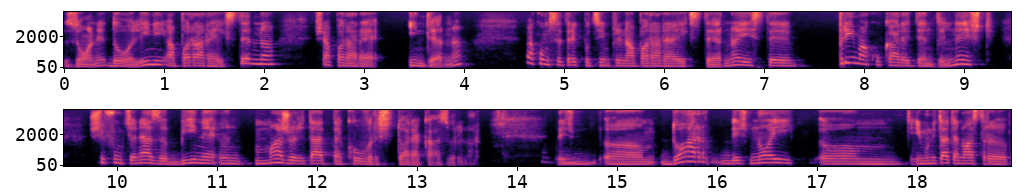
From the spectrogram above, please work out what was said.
zone, două linii, apărarea externă și apărarea internă. Acum să trec puțin prin apărarea externă, este prima cu care te întâlnești și funcționează bine în majoritatea covârșitoare a cazurilor. Deci, um, doar, deci noi um, imunitatea noastră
